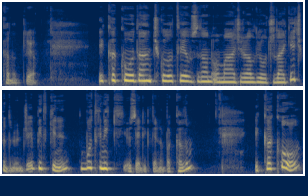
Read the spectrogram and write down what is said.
kanıtlıyor. E, kakaodan çikolataya uzanan o maceralı yolculuğa geçmeden önce bitkinin botanik özelliklerine bakalım. E, kakao,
